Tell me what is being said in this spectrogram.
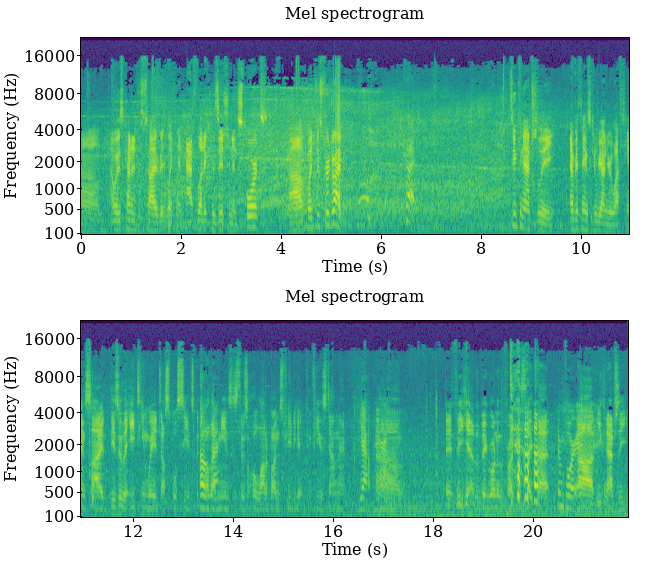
Um, I always kind of describe it like an athletic position in sports, uh, but just for driving. Okay. So you can actually, everything's going to be on your left-hand side. These are the 18-way adjustable seats, which all that means is there's a whole lot of buttons for you to get confused down there. Yeah, apparently. Um, and the- yeah, the big one in the front, just like that. Important. Uh, you can actually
